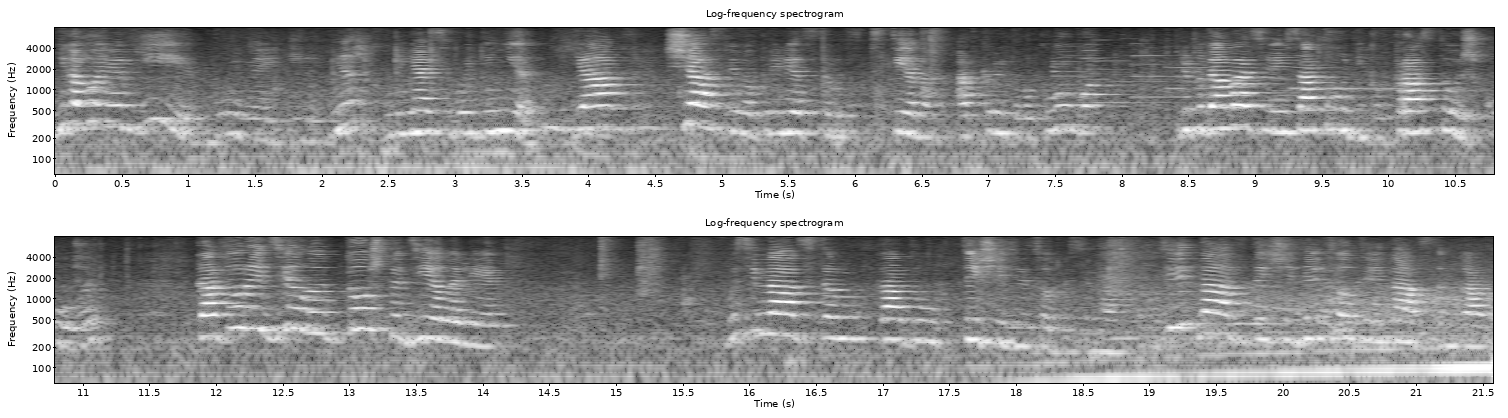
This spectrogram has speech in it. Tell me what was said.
никакой аллергии, буйной или нет, у меня сегодня нет. Я счастлива приветствовать в стенах открытого клуба преподавателей и сотрудников простой школы, которые делают то, что делали в 18 году, 1918, в 19 1919 году,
